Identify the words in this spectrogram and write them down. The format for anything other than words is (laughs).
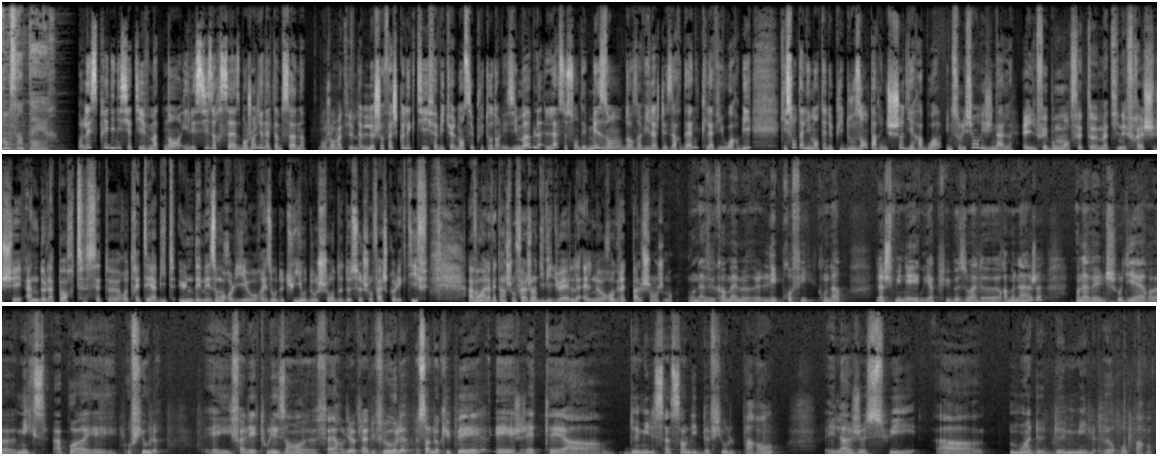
France Inter. L'esprit d'initiative maintenant, il est 6h16. Bonjour Lionel Thompson. Bonjour Mathilde. Le chauffage collectif, habituellement, c'est plutôt dans les immeubles. Là, ce sont des maisons dans un village des Ardennes, Clavy-Warby, qui sont alimentées depuis 12 ans par une chaudière à bois, une solution originale. Et il fait bon en cette matinée fraîche chez Anne de la Porte. Cette retraitée habite une des maisons reliées au réseau de tuyaux d'eau chaude de ce chauffage collectif. Avant, elle avait un chauffage individuel. Elle ne regrette pas le changement. On a vu quand même les profits qu'on a la cheminée où il n'y a plus besoin de ramonage. On avait une chaudière euh, mixte à bois et au fioul. Et il fallait tous les ans euh, faire le plat du fioul, s'en occuper. Et j'étais à 2500 litres de fioul par an. Et là, je suis à moins de 2000 euros par an.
